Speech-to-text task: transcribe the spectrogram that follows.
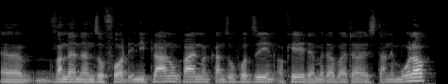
äh, wandern dann sofort in die Planung rein. Man kann sofort sehen, okay, der Mitarbeiter ist dann im Urlaub.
